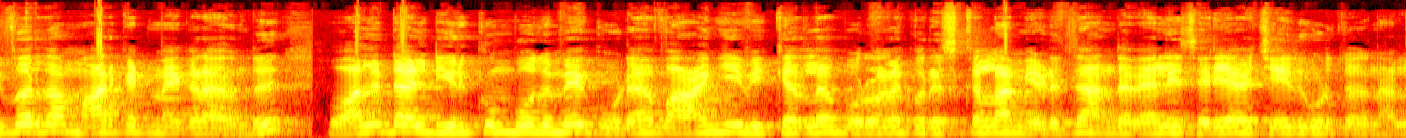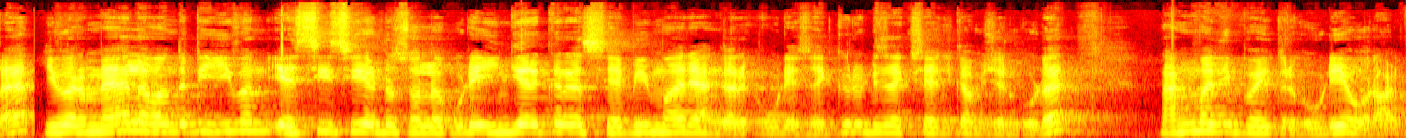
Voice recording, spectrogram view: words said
இவர் தான் மார்க்கெட் மேக்கராக இருந்து வாலடாலிட்டி இருக்கும் போதுமே கூட வாங்கி விற்கிறதுல ஓரளவுக்கு ரிஸ்க் எல்லாம் எடுத்து அந்த வேலையை சரியாக செய்து கொடுத்ததுனால இவர் மேலே வந்துட்டு ஈவன் எஸ்சிசி என்று சொல்லக்கூடிய இங்கே இருக்கிற செபி மாதிரி அங்கே இருக்கக்கூடிய செக்யூரிட்டிஸ் எக்ஸ்சேஞ்ச் கமிஷன் கூட நன்மதிப்பு வைத்திருக்கக்கூடிய ஒரு ஆள்.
